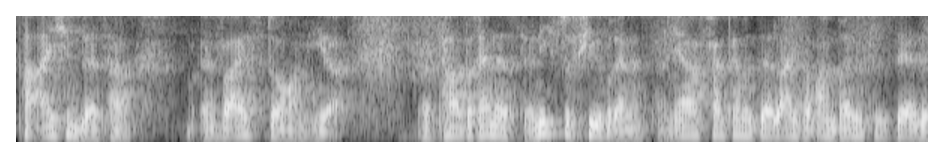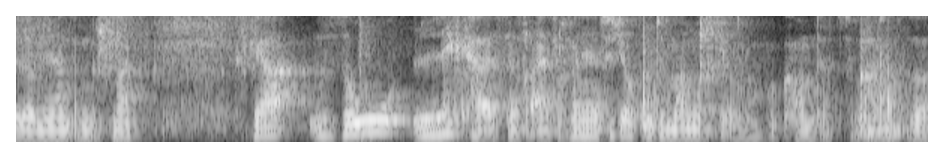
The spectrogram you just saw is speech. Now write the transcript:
paar Eichenblätter, äh, Weißdorn hier, ein äh, paar Brennnesseln, nicht so viel Brennnesseln. Ja, fangt damit sehr langsam an. Brennnessel ist sehr, sehr dominant im Geschmack. Ja, so lecker ist das einfach, wenn ihr natürlich auch gute Mangos hier auch noch bekommt dazu. Ne? Also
